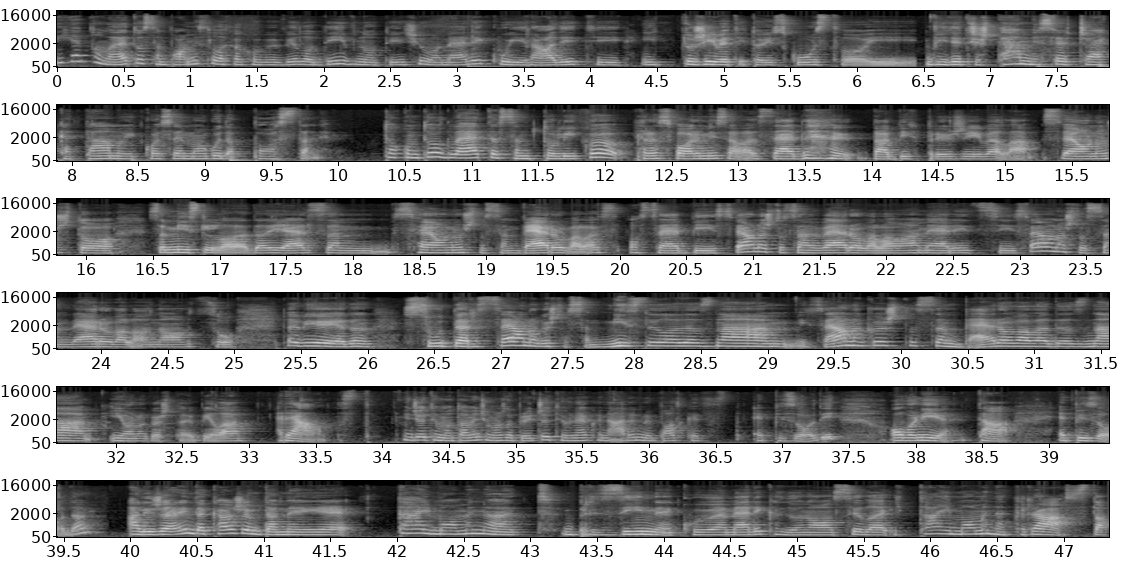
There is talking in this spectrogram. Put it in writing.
i jedno leto sam pomislila kako bi bilo divno otići u Ameriku i raditi i doživjeti to iskustvo i vidjeti šta me sve čeka tamo i ko sve mogu da postane tokom tog leta sam toliko transformisala sebe da bih preživela sve ono što sam mislila da jesam, sve ono što sam verovala o sebi, sve ono što sam verovala o Americi, sve ono što sam verovala o novcu. To je bio jedan sudar sve onoga što sam mislila da znam i sve onoga što sam verovala da znam i onoga što je bila realnost. Međutim, o tome ću možda pričati u nekoj narednoj podcast epizodi. Ovo nije ta epizoda. Ali želim da kažem da me je taj moment brzine koju je Amerika donosila i taj moment rasta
